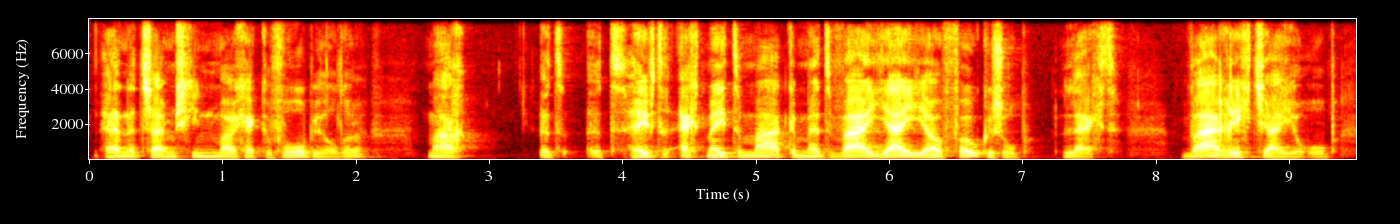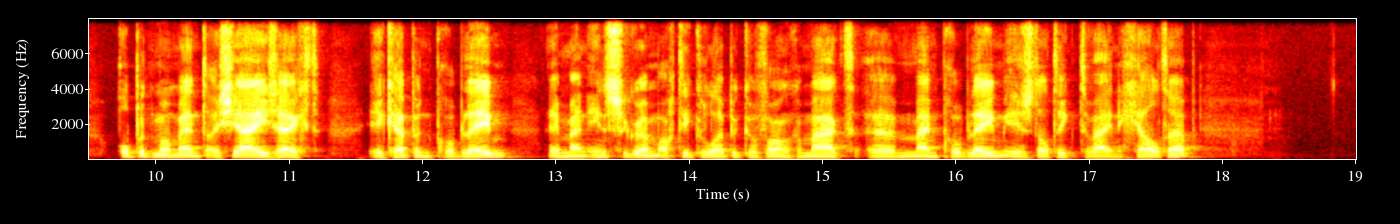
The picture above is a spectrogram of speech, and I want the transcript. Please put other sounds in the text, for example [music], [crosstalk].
En het zijn misschien maar gekke voorbeelden, maar het, het heeft er echt mee te maken met waar jij jouw focus op legt. Waar richt jij je op? Op het moment als jij zegt: Ik heb een probleem, in mijn Instagram-artikel heb ik ervan gemaakt: uh, Mijn probleem is dat ik te weinig geld heb.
